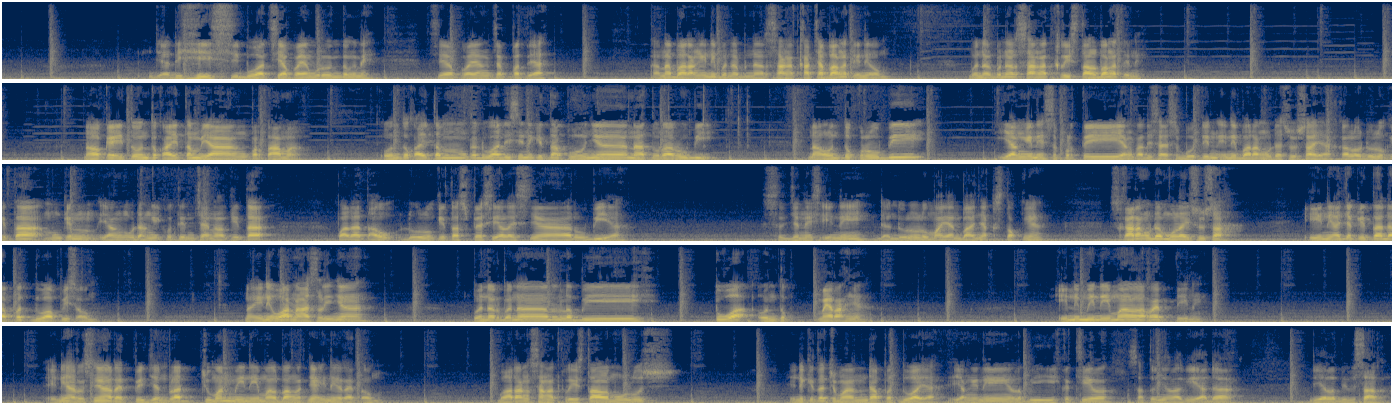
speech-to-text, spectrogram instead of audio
Jadi buat siapa yang beruntung nih? Siapa yang cepat ya karena barang ini benar-benar sangat kaca banget ini om. Benar-benar sangat kristal banget ini. Nah oke itu untuk item yang pertama. Untuk item kedua di sini kita punya Natura Ruby. Nah untuk Ruby yang ini seperti yang tadi saya sebutin ini barang udah susah ya. Kalau dulu kita mungkin yang udah ngikutin channel kita pada tahu dulu kita spesialisnya ruby ya sejenis ini dan dulu lumayan banyak stoknya. Sekarang udah mulai susah. Ini aja kita dapat dua piece om. Nah ini warna aslinya benar-benar lebih tua untuk merahnya. Ini minimal red ini. Ini harusnya red pigeon blood cuman minimal bangetnya ini red om. Barang sangat kristal mulus ini kita cuman dapat dua ya. Yang ini lebih kecil satunya lagi ada dia lebih besar.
